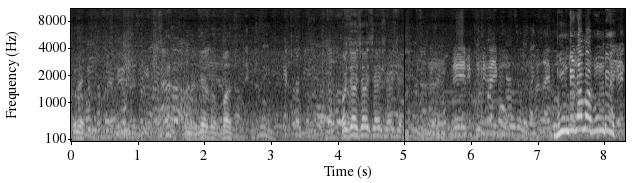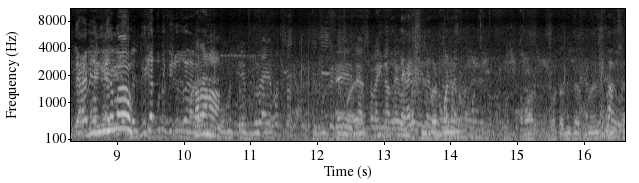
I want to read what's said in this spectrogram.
তুলে তুলে দিয়ে দাও বাস হয়েছে হয়েছে হয়েছে হয়েছে হয়েছে বুন্ডি নামা বুন্ডি বুন্ডি নামা আমার ভোটাধিকার প্রয়োগ করেছি।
